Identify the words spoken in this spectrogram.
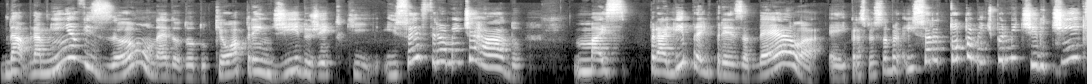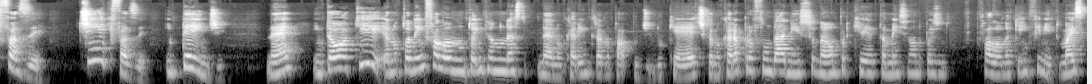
Na, na minha visão, né, do, do, que eu aprendi, do jeito que. Isso é extremamente errado. Mas para ali, para a empresa dela é, e para as pessoas, isso era totalmente permitido. Tinha que fazer. Tinha que fazer. Entende? Né? Então aqui eu não tô nem falando, não tô entrando nessa, né, não quero entrar no papo de, do que é ética, não quero aprofundar nisso não, porque também senão depois falando aqui é infinito, mas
